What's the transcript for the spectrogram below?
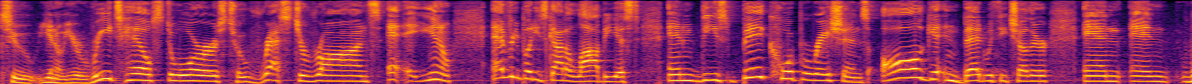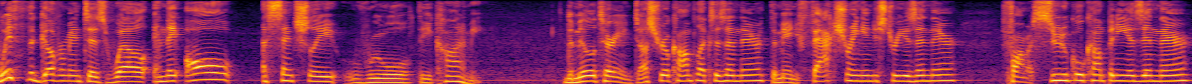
to you know your retail stores to restaurants. You know, everybody's got a lobbyist, and these big corporations all get in bed with each other and and with the government as well, and they all essentially rule the economy. The military industrial complex is in there. The manufacturing industry is in there. Pharmaceutical company is in there,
